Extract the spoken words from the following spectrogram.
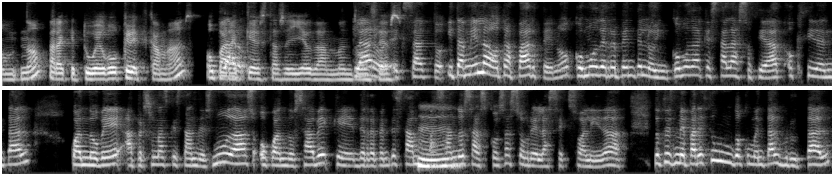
¿no? Para que tu ego crezca más o para qué estás ayudando entonces. Claro, exacto. Y también la otra parte, ¿no? Cómo de repente lo incómoda que está la sociedad occidental cuando ve a personas que están desnudas o cuando sabe que de repente están mm. pasando esas cosas sobre la sexualidad. Entonces, me parece un documental brutal,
